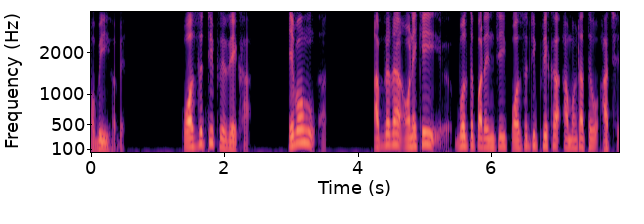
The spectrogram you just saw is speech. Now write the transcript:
হবেই হবে। পজিটিভ রেখা এবং আপনারা অনেকেই বলতে পারেন যে পজিটিভ রেখা আমার হাতেও আছে।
